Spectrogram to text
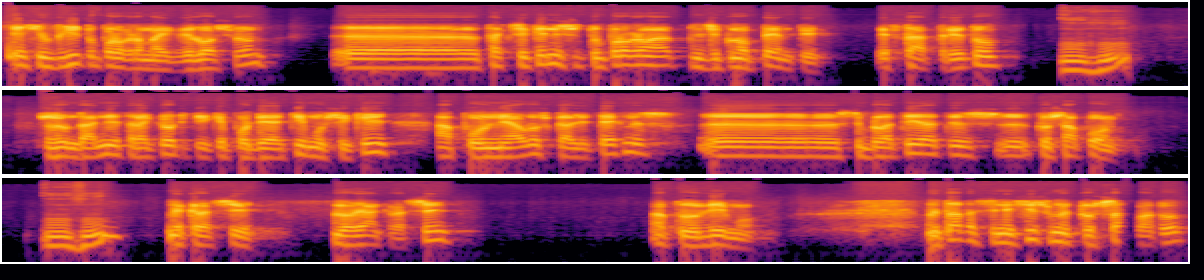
Έχει βγει το πρόγραμμα εκδηλώσεων. Ε, θα ξεκινήσει το πρόγραμμα την Τζικνοπέμπτη, 7 Τρίτου. Μμμ. Ζωντανή θρακιώτικη και ποντιακή μουσική από νεαρούς καλλιτέχνες ε, στην πλατεία της, ε, των Σαπών. Μμμ. με κρασί, δωρεάν κρασί από το Δήμο. Μετά θα συνεχίσουμε το Σάββατο,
